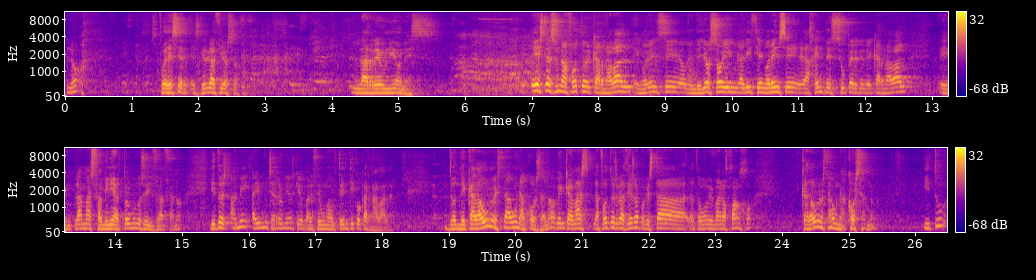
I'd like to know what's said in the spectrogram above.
No, puede ser, es que es gracioso. Las reuniones. Esta es una foto del carnaval en Orense, donde yo soy en Galicia, en Orense, la gente es súper de carnaval, en plan más familiar, todo el mundo se disfraza, ¿no? Y entonces a mí hay muchas reuniones que me parecen un auténtico carnaval, donde cada uno está una cosa, ¿no? Ven que además la foto es graciosa porque está, la tomó mi hermano Juanjo, cada uno está una cosa, ¿no? Y tú,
